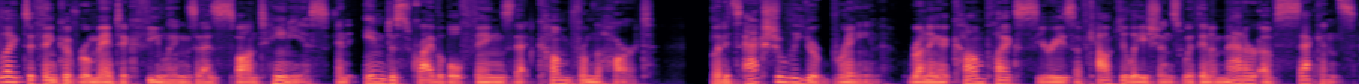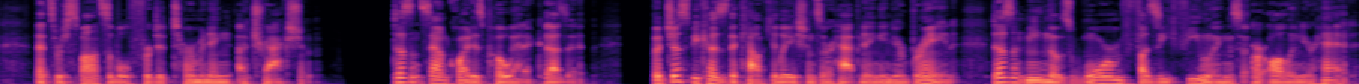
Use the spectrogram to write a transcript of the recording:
like to think of romantic feelings as spontaneous and indescribable things that come from the heart. But it's actually your brain running a complex series of calculations within a matter of seconds that's responsible for determining attraction. Doesn't sound quite as poetic, does it? But just because the calculations are happening in your brain doesn't mean those warm, fuzzy feelings are all in your head.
